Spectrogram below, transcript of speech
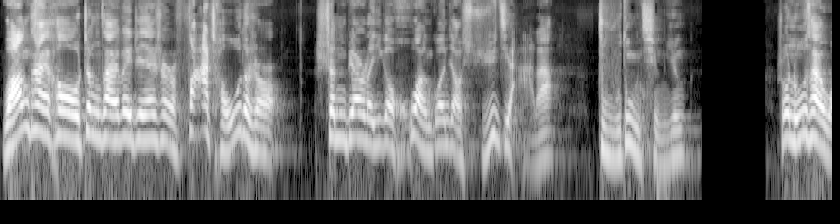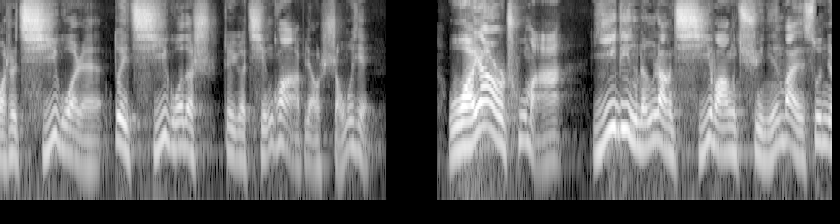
王太后正在为这件事发愁的时候，身边的一个宦官叫徐甲的主动请缨，说奴才我是齐国人，对齐国的这个情况啊比较熟悉。我要是出马，一定能让齐王娶您外孙女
